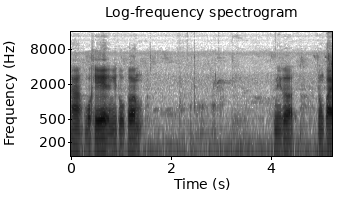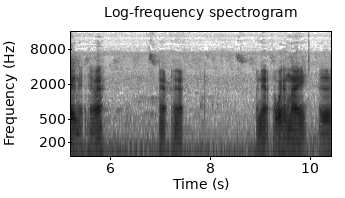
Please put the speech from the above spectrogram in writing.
อ่า โอเค อย่างนี้ถูกต้อง นี่ก็ลงไปเนี่ย เห็นไหมเนี่ยเนี่ยอันเนี้ยเอาไว้ข้างใน เออ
